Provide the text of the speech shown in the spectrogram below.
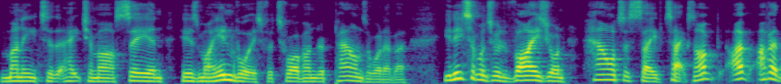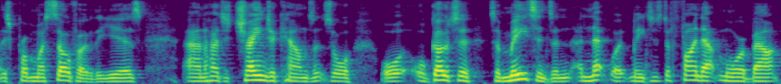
money to the HMRC, and here's my invoice for £1,200 or whatever. You need someone to advise you on how to save tax. Now, I've, I've, I've had this problem myself over the years and I've had to change accountants or or, or go to, to meetings and, and network meetings to find out more about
